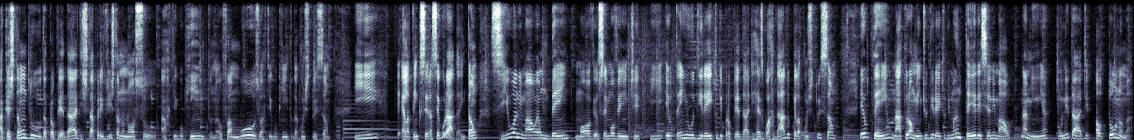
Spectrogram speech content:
A questão do, da propriedade está prevista no nosso artigo 5 é o famoso artigo 5 da Constituição. E ela tem que ser assegurada. Então, se o animal é um bem móvel semovente e eu tenho o direito de propriedade resguardado pela Constituição, eu tenho naturalmente o direito de manter esse animal na minha unidade autônoma,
